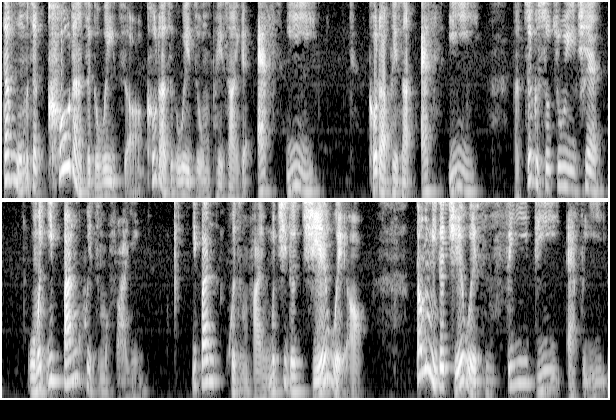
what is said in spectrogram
当我们在 coda 这个位置啊，coda 这个位置，我们配上一个 se，coda 配上 se，啊，这个时候注意一下，我们一般会怎么发音？一般会怎么发音？我们记得结尾啊，当你的结尾是 c d f e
